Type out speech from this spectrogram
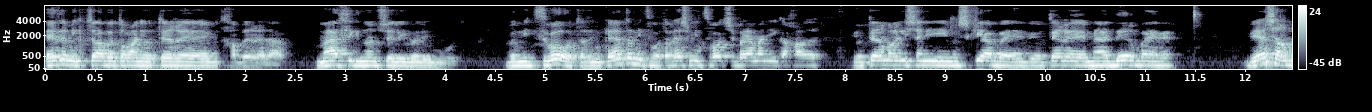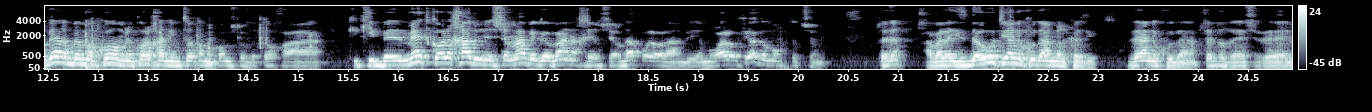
איזה מקצוע בתורה אני יותר uh, מתחבר אליו, מה הסגנון שלי בלימוד, במצוות, אז אני מקיים את המצוות, אבל יש מצוות שבהן אני ככה יותר מרגיש שאני משקיע בהן ויותר uh, מהדר בהן. ויש הרבה הרבה מקום לכל אחד למצוא את המקום שלו בתוך ה... כי, כי באמת כל אחד הוא נשמה בגוון אחר שירדה פה לעולם והיא אמורה להופיע גם אור קצת שונה, בסדר? אבל ההזדהות היא הנקודה המרכזית, זה הנקודה, בסדר? זה, זה...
